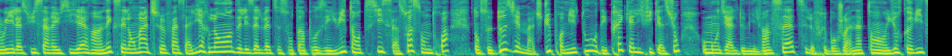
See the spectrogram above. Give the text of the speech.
Oui, la Suisse a réussi hier un excellent match face à l'Irlande. Les Helvètes se sont imposés 86 à 63 dans ce deuxième match du premier tour des préqualifications au Mondial 2027. Le Fribourgeois Nathan Jurkovic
